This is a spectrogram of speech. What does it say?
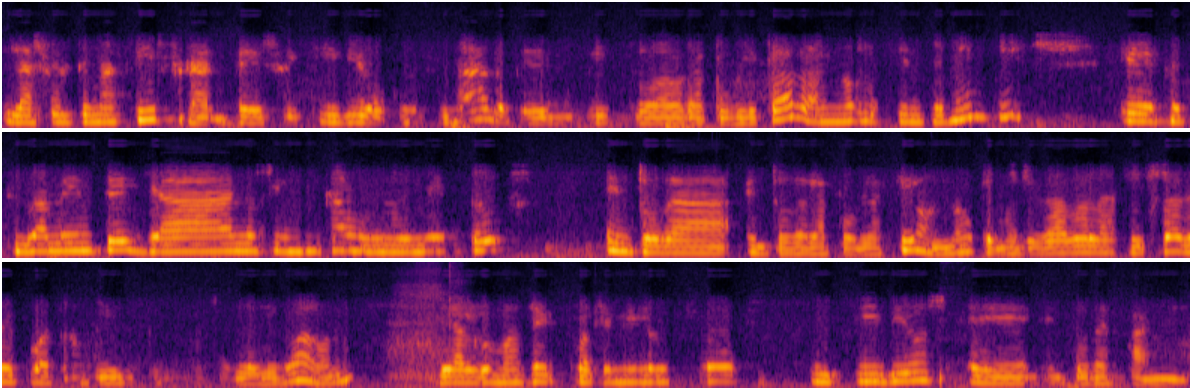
las últimas cifras de suicidio consumado que hemos visto ahora publicadas no recientemente, efectivamente ya nos indican un aumento en toda en toda la población, ¿no? que hemos llegado a la cifra de 4.000 se había llevado, ¿no? De algo más de 4.008 suicidios eh, en toda España.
